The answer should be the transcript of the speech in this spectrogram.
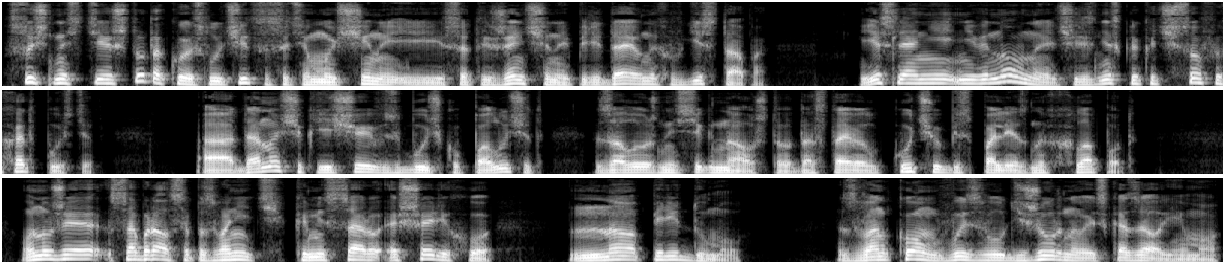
В сущности, что такое случится с этим мужчиной и с этой женщиной, передаянных в гестапо? Если они невиновные, через несколько часов их отпустят. А доносчик еще и взбучку получит – заложный сигнал, что доставил кучу бесполезных хлопот. Он уже собрался позвонить комиссару Эшериху, но передумал. Звонком вызвал дежурного и сказал ему,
